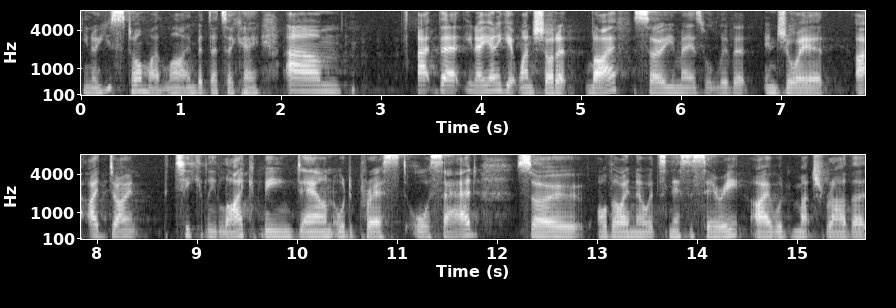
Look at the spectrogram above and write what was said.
you know, you stole my line, but that's okay. Um, uh, that you know you only get one shot at life, so you may as well live it, enjoy it. I, I don't particularly like being down or depressed or sad. So, although I know it's necessary, I would much rather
